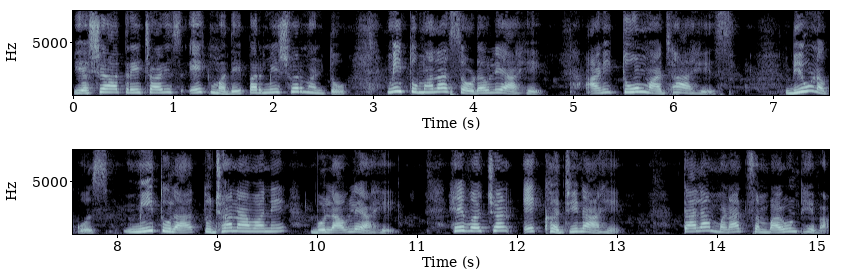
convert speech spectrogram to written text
यशा त्रेचाळीस एकमध्ये परमेश्वर म्हणतो मी तुम्हाला सोडवले आहे आणि तू माझा आहेस. भिऊ नकोस. मी तुला तुझ्या नावाने बोलावले आहे. हे वचन एक खजिना आहे. त्याला मनात सांभाळून ठेवा.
